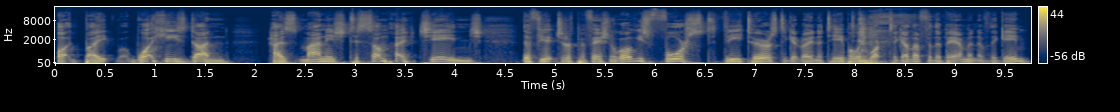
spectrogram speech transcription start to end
Uh, By what he's done, has managed to somehow change the future of professional golf. He's forced three tours to get round a table and work together for the betterment of the game.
